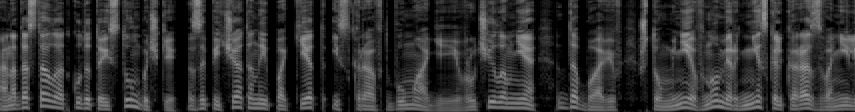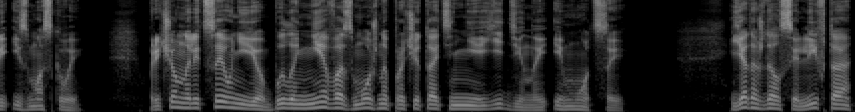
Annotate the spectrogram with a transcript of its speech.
Она достала откуда-то из тумбочки запечатанный пакет из крафт-бумаги и вручила мне, добавив, что мне в номер несколько раз звонили из Москвы. Причем на лице у нее было невозможно прочитать ни единой эмоции. Я дождался лифта,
